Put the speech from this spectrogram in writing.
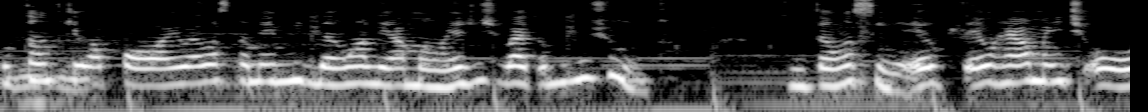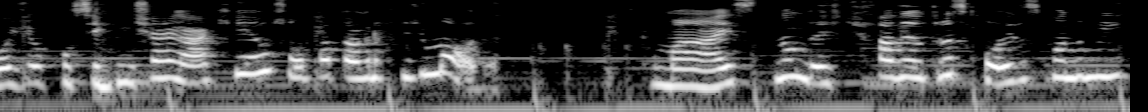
o tanto uhum. que eu apoio, elas também me dão ali a mão e a gente vai todo mundo junto. Então, assim, eu, eu realmente hoje eu consigo enxergar que eu sou fotógrafo de moda. Mas não deixo de fazer outras coisas quando me,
